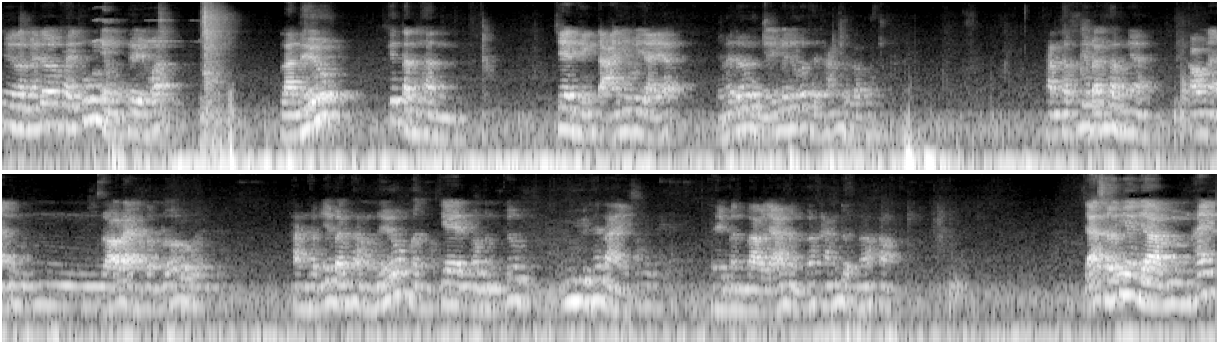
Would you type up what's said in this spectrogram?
Như là mấy đứa phải thú nhận một điều á, là nếu cái tình hình trên hiện tại như bây vậy á, thì mấy đứa nghĩ mấy đứa có thể thắng được không thành thật với bản thân nha, câu này rõ ràng từng đứa luôn thành thật với bản thân nếu mình chen mà mình cứ như thế này, thì mình vào giải mình có thắng được nó không? Giả sử như giờ mình thấy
